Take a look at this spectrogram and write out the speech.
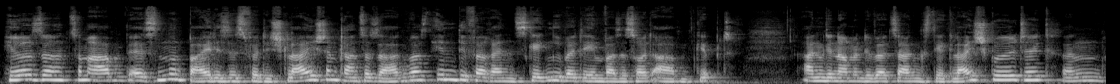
Hirse zum Abendessen und beides ist für dich gleich, dann kannst du sagen, du hast Indifferenz gegenüber dem, was es heute Abend gibt. Angenommen, du würdest sagen, es ist dir gleichgültig, dann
